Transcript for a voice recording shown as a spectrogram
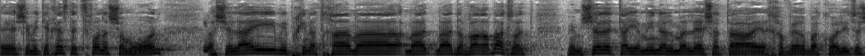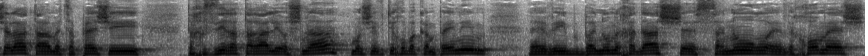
אה, שמתייחס לצפון השומרון. השאלה היא מבחינתך מה, מה, מה הדבר הבא? זאת אומרת, ממשלת הימין על מלא שאתה אה, חבר בקואליציה שלה, אתה מצפה שהיא תחזיר עטרה ליושנה, כמו שהבטיחו בקמפיינים, אה, ויבנו מחדש אה, וחומש,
